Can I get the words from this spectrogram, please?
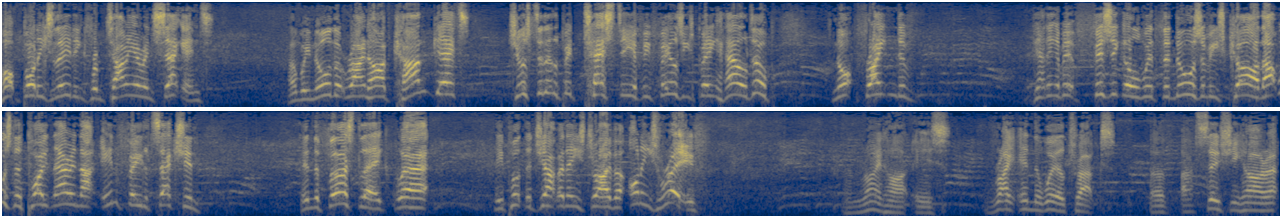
Hot Bodies leading from Tamiya in second. And we know that Rheinard can get just a little bit testy if he feels he's being held up. Not frightened of getting a bit physical with the nose of his car. That was the point there in that infield section in the first leg where he put the Japanese driver on his roof. And Rheinard is right in the wheel tracks of Atsushi Hara.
